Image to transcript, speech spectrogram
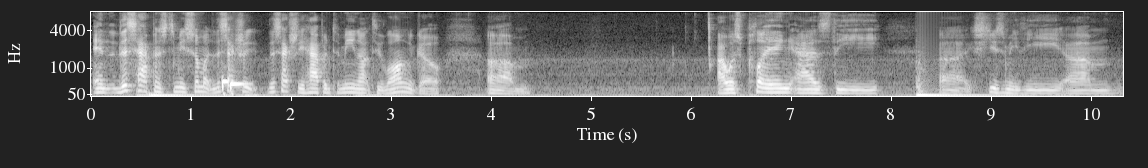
and this happens to me so much. This actually. This actually happened to me not too long ago. Um, I was playing as the uh, excuse me, the um,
